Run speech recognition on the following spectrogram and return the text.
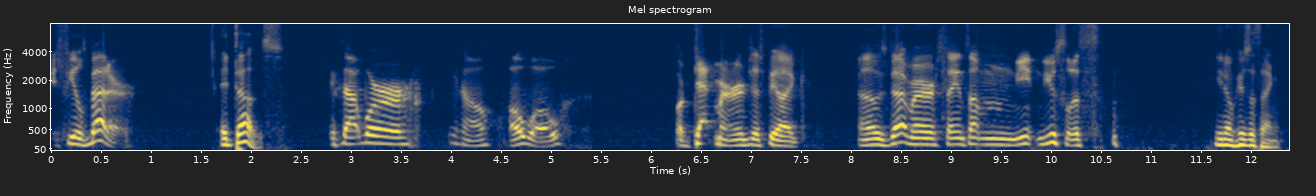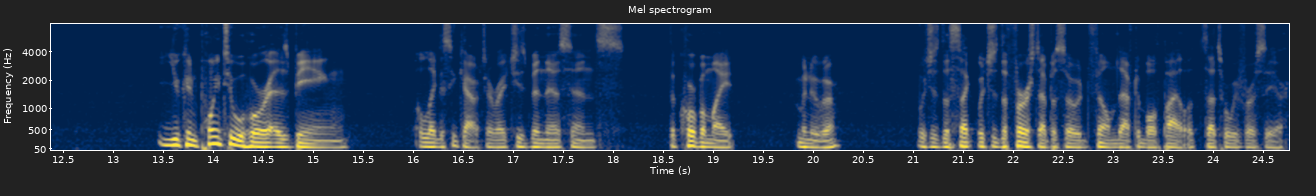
it feels better. it does. If that were, you know, oh whoa, or Detmer, just be like, oh, it was Detmer saying something useless. You know, here's the thing. You can point to Uhura as being a legacy character, right? She's been there since the Corbomite maneuver, which is the sec- which is the first episode filmed after both pilots. That's where we first see her,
